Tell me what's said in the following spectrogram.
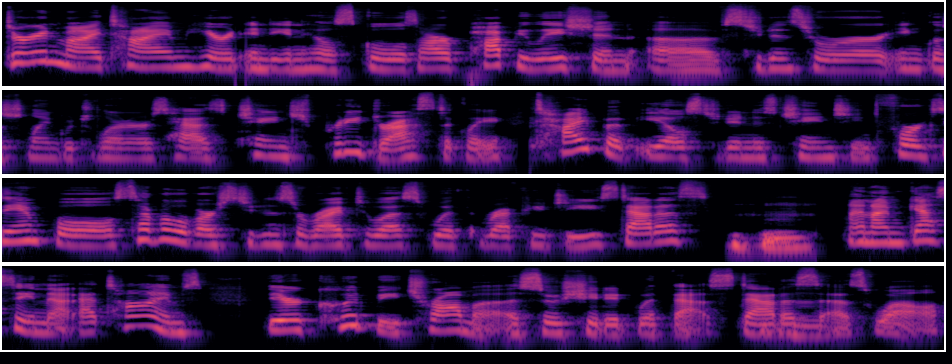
During my time here at Indian Hill Schools, our population of students who are English language learners has changed pretty drastically. The type of EL student is changing. For example, several of our students arrived to us with refugee status. Mm-hmm. And I'm guessing that at times there could be trauma associated with that status mm-hmm. as well.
